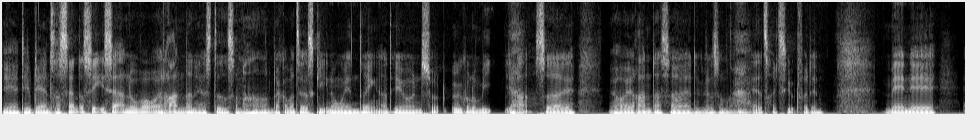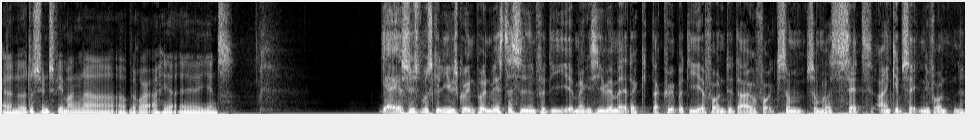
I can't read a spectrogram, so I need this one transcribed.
Det, det bliver interessant at se, især nu, hvor at renterne er steget så meget, om der kommer til at ske nogle ændringer. Det er jo en sund økonomi, vi har, så øh, med høje renter, så er det vel så meget attraktivt for dem. Men øh, er der noget, du synes, vi mangler at berøre her, øh, Jens? Ja, jeg synes måske lige, vi skulle ind på investorsiden, fordi øh, man kan sige, hvem er der, der køber de her fonde? Der er jo folk, som, som har sat egenkapitalen i fondene.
